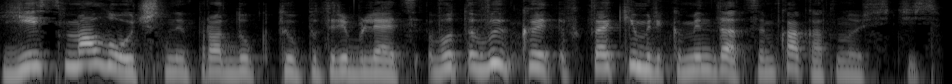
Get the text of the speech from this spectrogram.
есть молочные продукты употреблять. Вот вы к, таким рекомендациям как относитесь?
